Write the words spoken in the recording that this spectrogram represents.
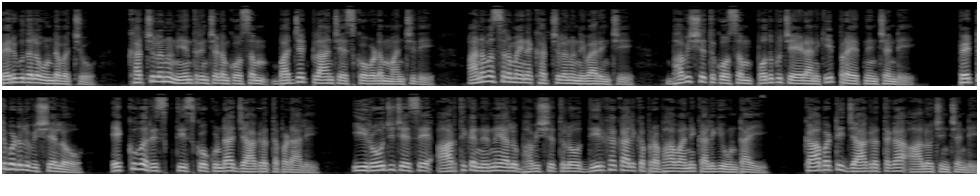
పెరుగుదల ఉండవచ్చు. ఖర్చులను నియంత్రించడం కోసం బడ్జెట్ ప్లాన్ చేసుకోవడం మంచిది. అనవసరమైన ఖర్చులను నివారించి భవిష్యత్తు కోసం పొదుపు చేయడానికి ప్రయత్నించండి. పెట్టుబడుల విషయంలో ఎక్కువ రిస్క్ తీసుకోకుండా జాగ్రత్తపడాలి ఈ రోజు చేసే ఆర్థిక నిర్ణయాలు భవిష్యత్తులో దీర్ఘకాలిక ప్రభావాన్ని కలిగి ఉంటాయి. కాబట్టి జాగ్రత్తగా ఆలోచించండి.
